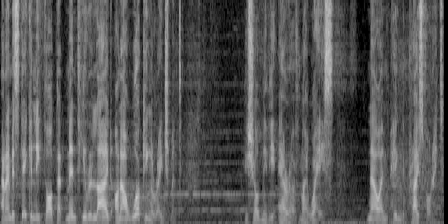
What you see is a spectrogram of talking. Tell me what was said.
and I mistakenly thought that meant he relied on our working arrangement. He showed me the error of my ways. Now I'm paying the price for it.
